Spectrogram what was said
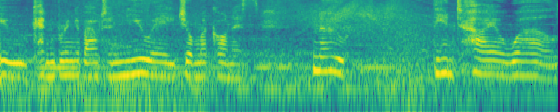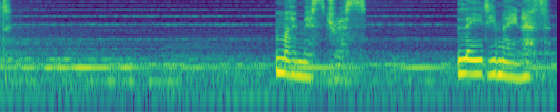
you can bring about a new age on Mechonis. No, the entire world. My mistress, Lady Meyneth.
